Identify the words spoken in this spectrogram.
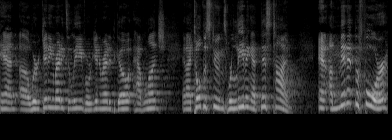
and uh, we are getting ready to leave. We are getting ready to go have lunch. And I told the students, we're leaving at this time. And a minute before,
